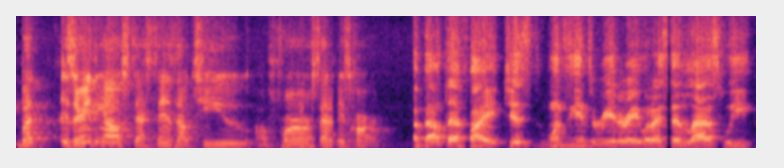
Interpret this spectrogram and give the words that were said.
But is there anything else that stands out to you for Saturday's card? About that fight, just once again to reiterate what I said last week,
